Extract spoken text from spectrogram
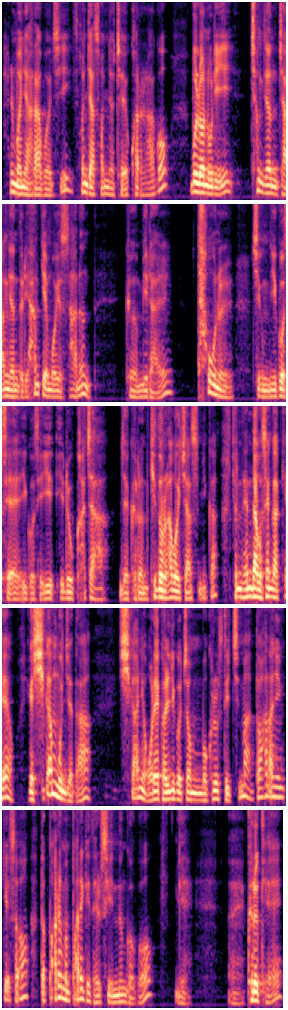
할머니, 할아버지, 손자, 손녀처 역할을 하고 물론 우리 청년, 장년들이 함께 모여서 사는 그 미랄 타운을 지금 이곳에 이곳에 이룩하자 이제 그런 기도를 하고 있지 않습니까? 저는 된다고 생각해요. 이게 시간 문제다. 시간이 오래 걸리고 좀 뭐 그럴 수도 있지만 또 하나님께서 또 빠르면 빠르게 될 수 있는 거고 예. 예. 그렇게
